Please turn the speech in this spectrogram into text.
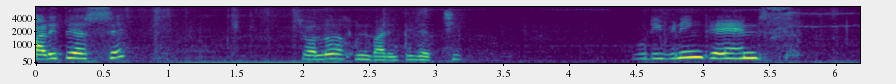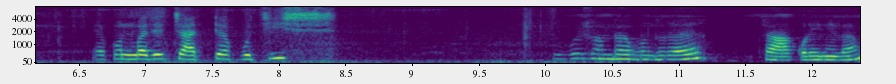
বাড়িতে আসছে। চলো এখন বাড়িতে যাচ্ছি। গুড ইভিনিং ফ্রেন্ডস এখন বাজে চারটা পঁচিশ। শুভ সন্ধ্যা বন্ধুরা। চা করে নিলাম।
